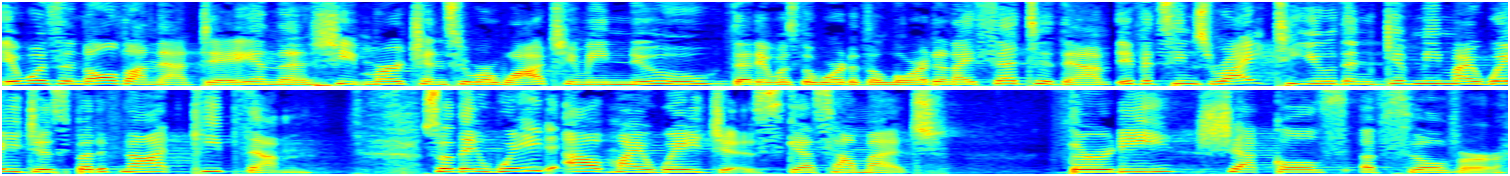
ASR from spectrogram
It was annulled on that day, and the sheep merchants who were watching me knew that it was the word of the Lord. And I said to them, If it seems right to you, then give me my wages, but if not, keep them. So they weighed out my wages. Guess how much? 30 shekels of silver.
